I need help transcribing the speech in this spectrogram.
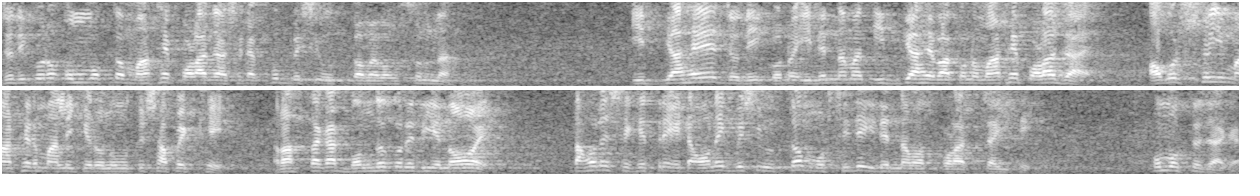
যদি কোনো উন্মুক্ত মাঠে পড়া যায়, সেটা খুব বেশি উত্তম এবং সুন্না। ঈদগাহে যদি কোনো ঈদের নামাজ ঈদগাহে বা কোনো মাঠে পড়া যায়, অবশ্যই মাঠের মালিকের অনুমতি সাপেক্ষে। রাস্তাঘাট বন্ধ করে দিয়ে নয়। তাহলে সেক্ষেত্রে এটা অনেক বেশি উত্তম মসজিদে ঈদের নামাজ পড়ার চাইতে। উন্মুক্ত জায়গা।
